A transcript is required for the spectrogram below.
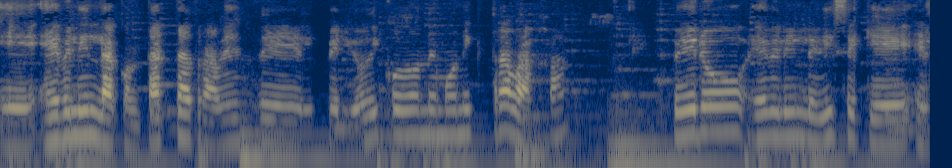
eh, Evelyn la contacta a través del periódico donde Monique trabaja pero Evelyn le dice que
